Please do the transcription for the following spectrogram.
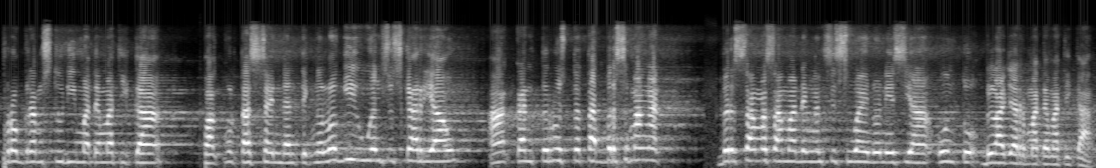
program studi matematika Fakultas Sains dan Teknologi UIN Suskaryau akan terus tetap bersemangat bersama-sama dengan siswa Indonesia untuk belajar matematika.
